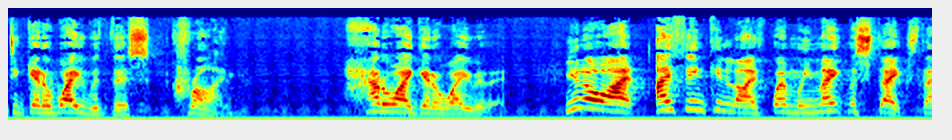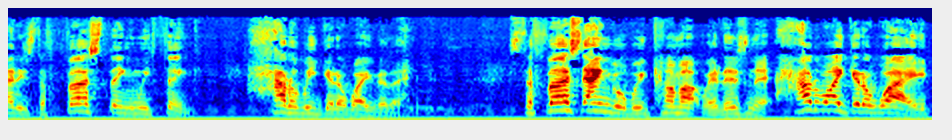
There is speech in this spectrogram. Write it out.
to get away with this crime? How do I get away with it? You know what? I think in life, when we make mistakes, that is the first thing we think. How do we get away with it? It's the first angle we come up with, isn't it? How do I get away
